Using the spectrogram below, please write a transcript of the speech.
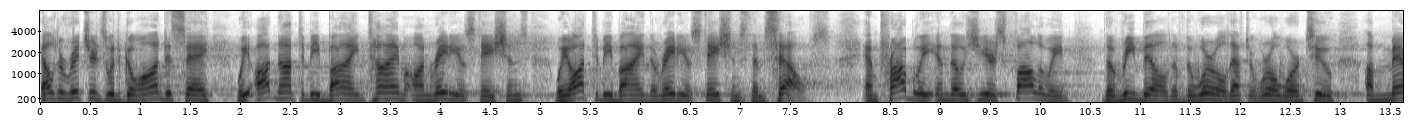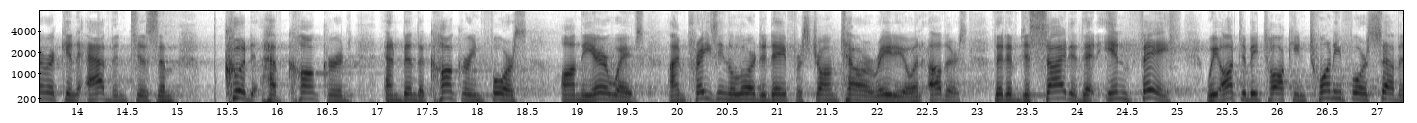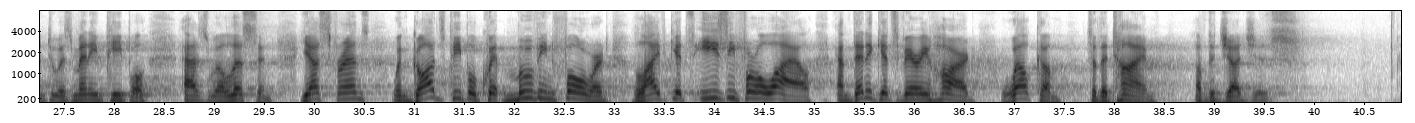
Elder Richards would go on to say, We ought not to be buying time on radio stations, we ought to be buying the radio stations themselves. And probably in those years following the rebuild of the world after World War II, American Adventism could have conquered and been the conquering force on the airwaves. I'm praising the Lord today for Strong Tower Radio and others that have decided that in faith we ought to be talking 24 7 to as many people as will listen. Yes, friends, when God's people quit moving forward, life gets easy for a while and then it gets very hard. Welcome to the time of the judges.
